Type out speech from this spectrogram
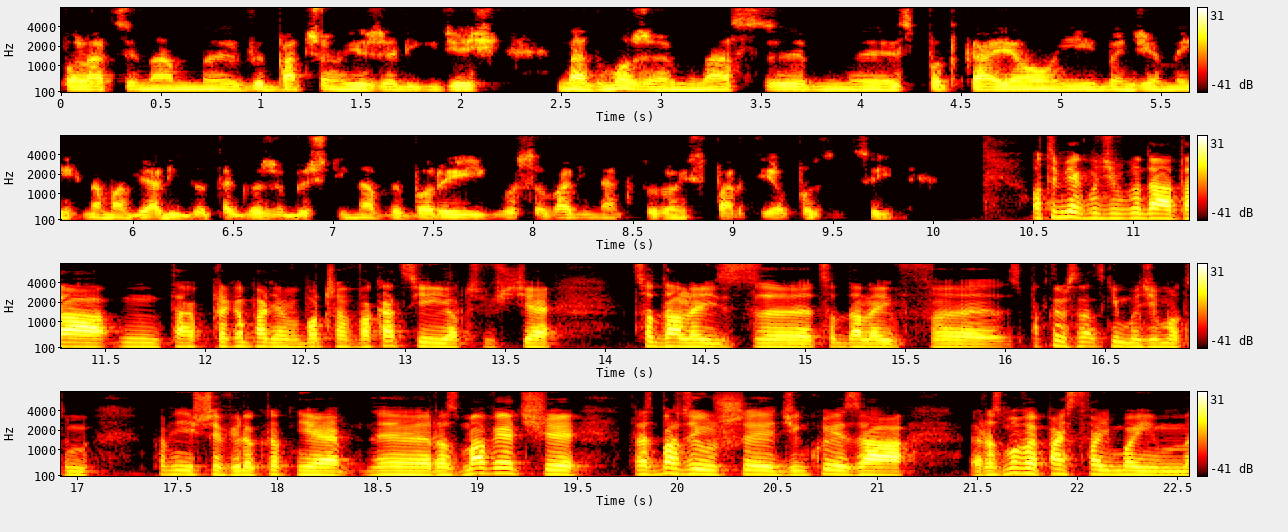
Polacy nam wybaczą, jeżeli gdzieś nad morzem nas spotkają i będziemy ich namawiali do tego, żeby szli na wybory i głosowali na którąś z partii opozycyjnych. O tym, jak będzie wyglądała ta, ta prekampania wyborcza w wakacje i oczywiście co dalej z, co dalej w, z Paktem Senackim, będziemy o tym pewnie jeszcze wielokrotnie e, rozmawiać. Teraz bardzo już e, dziękuję za rozmowę Państwa i moim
